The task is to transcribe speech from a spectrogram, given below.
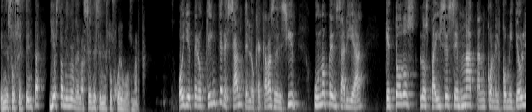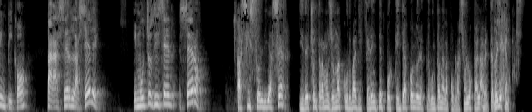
en esos 70 y es también una de las sedes en estos Juegos, Marta. Oye, pero qué interesante lo que acabas de decir. Uno pensaría que todos los países se matan con el Comité Olímpico para hacer la sede. Y muchos dicen cero. Así solía ser. Y de hecho entramos en una curva diferente porque ya cuando le preguntan a la población local, a ver, te doy ejemplos.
